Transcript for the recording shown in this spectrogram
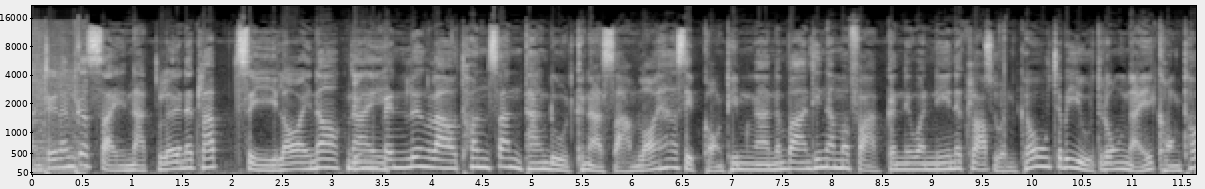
หลังจากนั้นก็ใส่หนักเลยนะครับ4รอยนอกในเป็นเรื่องราวท่อนสั้นทางดูดขนาด 350 ของทีมงานน้ำบานที่นำมาฝากกันในวันนี้นะครับ ส่วนเขาจะไปอยู่ตรงไหนของท่อ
